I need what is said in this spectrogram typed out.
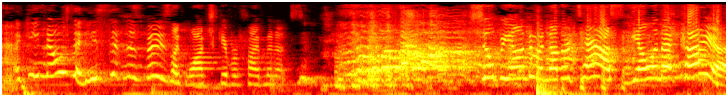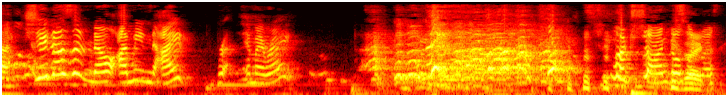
Like he knows it. He's sitting in his bed. He's like, watch, give her five minutes. She'll be on to another task, yelling at Kaya. She doesn't know. I mean, I am I right? Look, Sean goes He's like, like- this.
